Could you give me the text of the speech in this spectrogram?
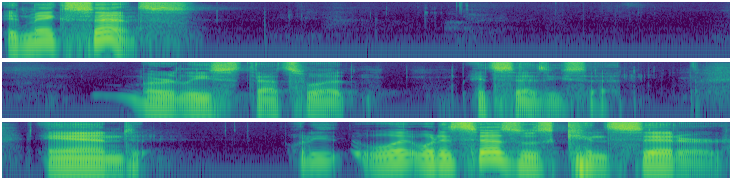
It makes sense. Or at least that's what it says he said. And what, he, what, what it says was consider.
